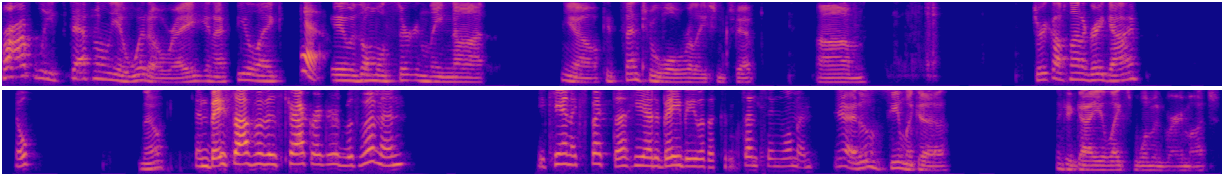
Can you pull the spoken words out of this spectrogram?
probably definitely a widow, right? And I feel like Yeah. it was almost certainly not, you know, consensual relationship. Um Dreykov's not a great guy. Nope. No. And based off of his track record with women, you can't expect that he had a baby with a consenting woman. Yeah, it doesn't seem like a like a guy who likes women very much.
